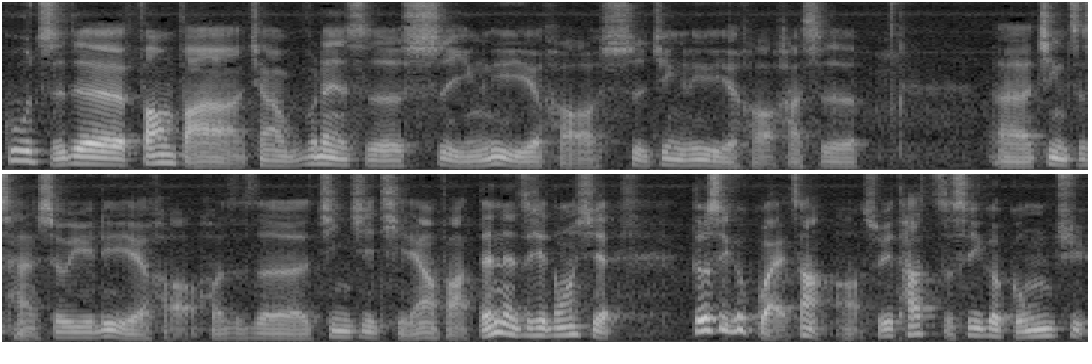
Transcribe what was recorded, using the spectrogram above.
估值的方法，像无论是市盈率也好，市净率也好，还是呃净资产收益率也好，或者是经济体量法等等这些东西，都是一个拐杖啊。所以它只是一个工具，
